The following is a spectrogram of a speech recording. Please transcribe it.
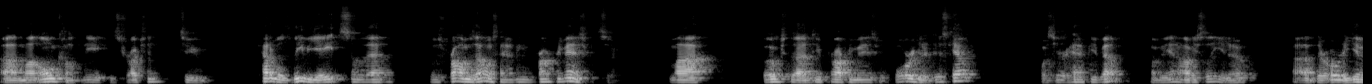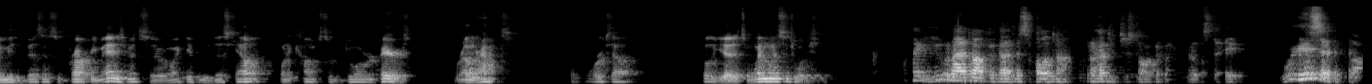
uh, my own company in construction to kind of alleviate some of that those problems I was having in property management. So my folks that I do property management for get a discount, What's they're happy about. Coming in, obviously, you know, uh, they're already giving me the business of property management, so I give them a discount when it comes to doing repairs around their house. So it works out really good. It's a win-win situation. Hey, you and I talk about this all the time. We don't have to just talk about real estate. Where is everybody?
